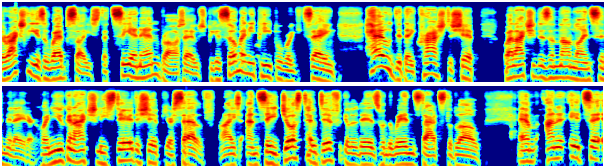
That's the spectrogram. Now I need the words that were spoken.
there actually is a website that CNN brought out because so many people were saying, How did they crash the ship? Well, actually, there's an online simulator when you can actually steer the ship yourself, right? And see just how difficult it is when the wind starts to blow. Um, and it's, a,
